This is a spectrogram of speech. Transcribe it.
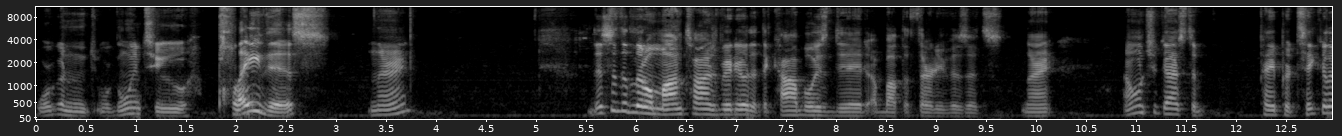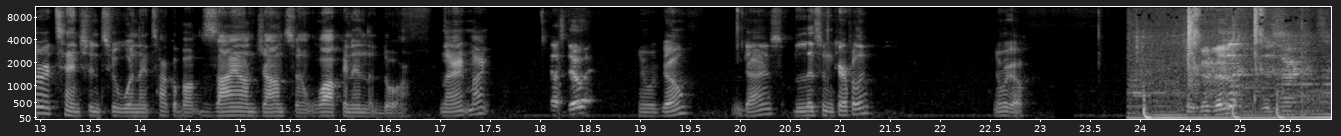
we're going to, we're going to play this all right. This is the little montage video that the Cowboys did about the 30 visits. All right. I want you guys to pay particular attention to when they talk about Zion Johnson walking in the door. All right, Mike? Let's do it. Here we go. You guys, listen carefully. Here we go. Good visit? Yes, sir.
